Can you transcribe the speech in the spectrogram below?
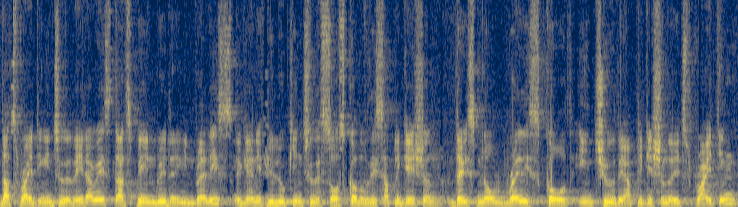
That's writing into the database. That's being written in Redis. Again, if you look into the source code of this application, there is no Redis code into the application that it's writing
